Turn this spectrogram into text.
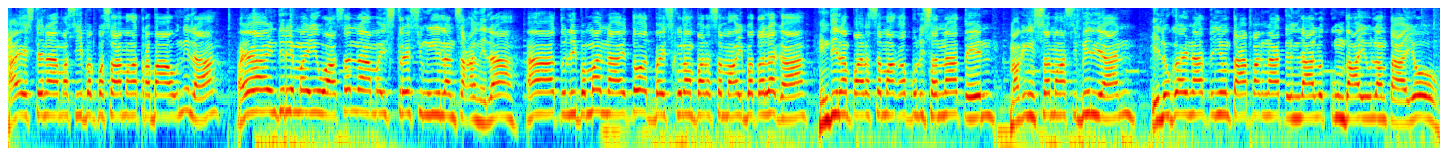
Ayos din na masipag pa sa mga trabaho nila, kaya hindi rin maiwasan na may stress yung ilan sa kanila. Ah, tuloy pa man na ito, advice ko lang para sa mga iba talaga, hindi lang para sa mga kapulisan natin, maging sa mga sibilyan, ilugar natin yung tapang natin lalo't kung dayo lang tayo.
